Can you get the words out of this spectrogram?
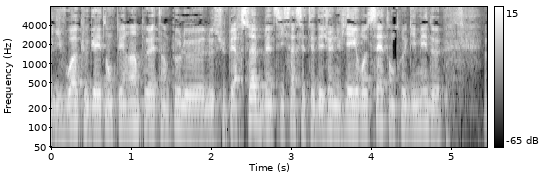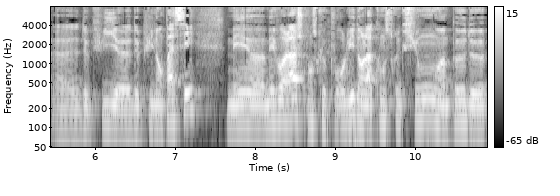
il voit que Gaëtan Perrin peut être un peu le, le super sub, même si ça c'était déjà une vieille recette entre guillemets de depuis depuis l'an passé. Mais mais voilà, je pense que pour lui, dans la construction un peu de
